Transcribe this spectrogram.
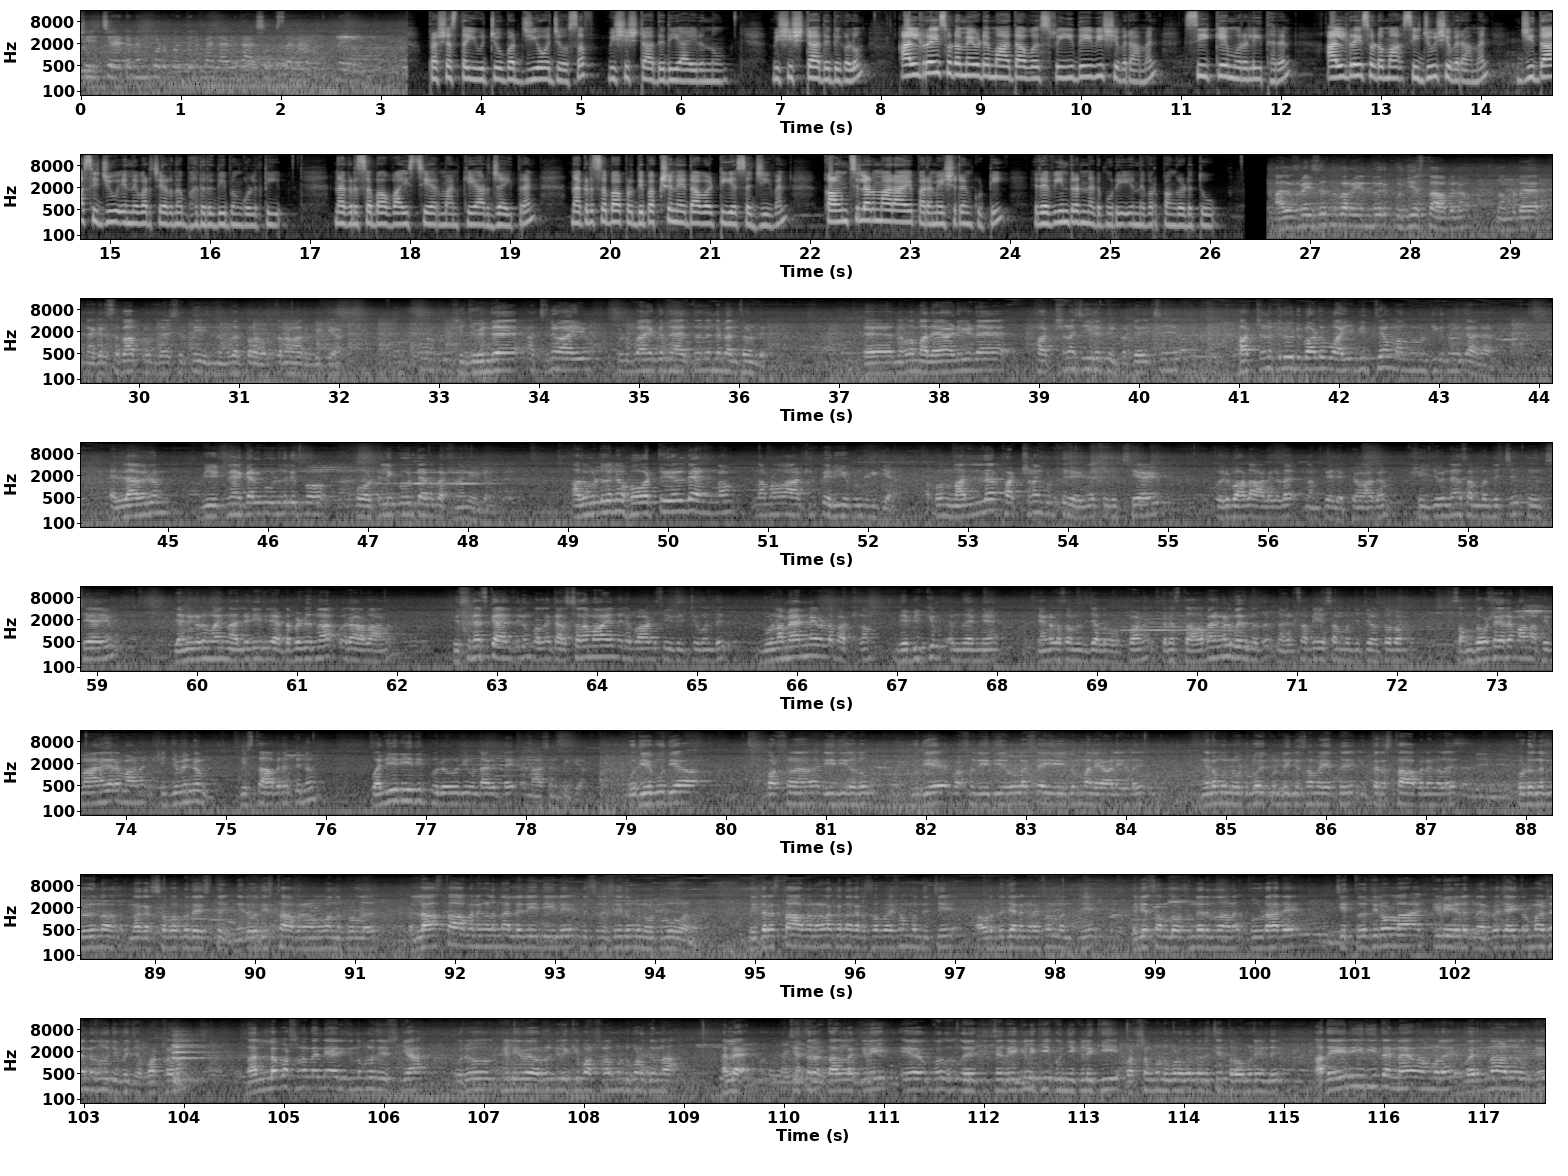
ശ്രീചേട്ടനും കുടുംബത്തിനും എല്ലാവിധ ആശംസകളും നേരുന്നു. പ്രശസ്ത യൂട്യൂബർ ജിയോ ജോസഫ് വിശിഷ്ടാതിഥിയായിരുന്നു. വിശിഷ്ടാതിഥികളും അൽറൈസ് ഉടമയുടെ മാതാവ് ശ്രീദേവി ശിവരാമൻ സി കെ മുരളീധരൻ അൽറൈസ് ഉടമ സിജു ശിവരാമൻ ജിത സിജു എന്നിവർ ചേർന്ന് ഭദ്രദീപം കൊളുത്തി. നഗരസഭാ vice chairman K R Jaithran നഗരസഭാ പ്രതിപക്ഷ നേതാവ് ടി എസ് സജീവൻ കൗൺസിലർമാരായ പരമേശ്വരൻകുട്ടി രവീന്ദ്രൻ നടുമുറി എന്നിവർ പങ്കെടുത്തു. അൽറൈസ് എന്ന് പറയുന്ന ഒരു പുതിയ സ്ഥാപനം നമ്മുടെ നഗരസഭാ പ്രദേശത്ത് മുതൽ പ്രവർത്തനം ആരംഭിക്കുകയാണ്. ഷിജുവിന്റെ അച്ഛനുമായും കുടുംബമായൊക്കെ നേരത്തെ തന്നെ ബന്ധമുണ്ട്. നമ്മുടെ മലയാളിയുടെ ഭക്ഷണശീലത്തിൽ പ്രത്യേകിച്ച് ഭക്ഷണത്തിൽ ഒരുപാട് വൈവിധ്യം വന്നുകൊണ്ടിരിക്കുന്ന ഒരു കാലമാണ്. എല്ലാവരും വീട്ടിനേക്കാൾ കൂടുതൽ ഇപ്പോൾ ഹോട്ടലിൽ പോയിട്ടാണ് ഭക്ഷണം കഴിക്കുന്നത്. അതുകൊണ്ട് തന്നെ ഹോട്ടലുകളുടെ എണ്ണം നമ്മുടെ നാട്ടിൽ പെരുകിക്കൊണ്ടിരിക്കുകയാണ്. അപ്പോൾ നല്ല ഭക്ഷണം കൊടുത്തു കഴിഞ്ഞാൽ തീർച്ചയായും ഒരുപാട് ആളുകൾ നമുക്ക് ലഭ്യമാകും. ഷീജുവിനെ സംബന്ധിച്ച് തീർച്ചയായും ജനങ്ങളുമായി നല്ല രീതിയിൽ ഇടപെടുന്ന ഒരാളാണ് ബിസിനസ് കാര്യത്തിലും വളരെ കർശനമായ നിലപാട് സ്വീകരിച്ചുകൊണ്ട് ഗുണമേന്മയുള്ള ഭക്ഷണം ലഭിക്കും എന്ന് തന്നെ ഞങ്ങളെ സംബന്ധിച്ചുള്ള ഉറപ്പാണ്. ഇത്തരം സ്ഥാപനങ്ങൾ വരുന്നത് നഗരസഭയെ സംബന്ധിച്ചിടത്തോളം സന്തോഷകരമാണ് അഭിമാനകരമാണ്. ഷിജുവിനും ഈ സ്ഥാപനത്തിനും വലിയ രീതിയിൽ പുരോഗതി ഉണ്ടാകട്ടെ എന്ന് ആശംസിക്കുകയാണ് പുതിയ പുതിയ ഭക്ഷണ രീതികളും പുതിയ ഭക്ഷണ രീതിയിലുള്ള ശൈലിയിലും മലയാളികൾ ഇങ്ങനെ മുന്നോട്ട് പോയിക്കൊണ്ടിരിക്കുന്ന സമയത്ത് ഇത്തരം സ്ഥാപനങ്ങൾ കൊടുങ്ങല്ലൂർ നഗരസഭാ പ്രദേശത്ത് നിരവധി സ്ഥാപനങ്ങൾ വന്നിട്ടുള്ളത് എല്ലാ സ്ഥാപനങ്ങളും നല്ല രീതിയിൽ ബിസിനസ് ചെയ്ത് മുന്നോട്ട് പോവുകയാണ് ഇത്തരം സ്ഥാപനങ്ങളൊക്കെ നഗരസഭയെ സംബന്ധിച്ച് അവിടുത്തെ ജനങ്ങളെ സംബന്ധിച്ച് വലിയ സന്തോഷം തരുന്നതാണ്. കൂടാതെ ചിത്രത്തിലുള്ള കിളികൾ നേരത്തെ ചൈത്രമാഷ തന്നെ സൂചിപ്പിച്ച ഭക്ഷണം നല്ല ഭക്ഷണം തന്നെയായിരിക്കും പ്രതീക്ഷിക്കുക. ഒരു കിളി വേറൊരു കിളിക്ക് ഭക്ഷണം കൊണ്ട് കൊടുക്കുന്ന അല്ലേ? ചിത്ര തള്ളക്കിളി ചെറിയ കിളിക്ക് കുഞ്ഞിക്കിളിക്ക് ഭക്ഷണം കൊണ്ടു കൊടുക്കുന്ന ഒരു ചിത്രവും കൂടി ഉണ്ട്. അതേ രീതിയിൽ തന്നെ നമ്മൾ വരുന്ന ആളുകൾക്ക്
